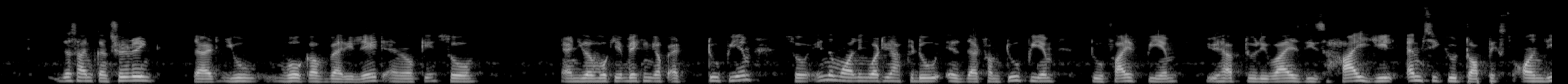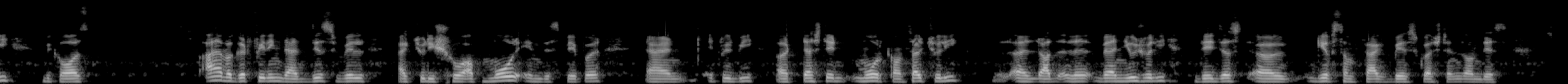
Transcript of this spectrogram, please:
just i'm considering that you woke up very late and okay so and you are waking up at 2 p.m so in the morning what you have to do is that from 2 p.m to 5 p.m you have to revise these high yield mcq topics only because i have a good feeling that this will actually show up more in this paper and it will be uh, tested more conceptually uh, rather than usually they just uh, give some fact based questions on this.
